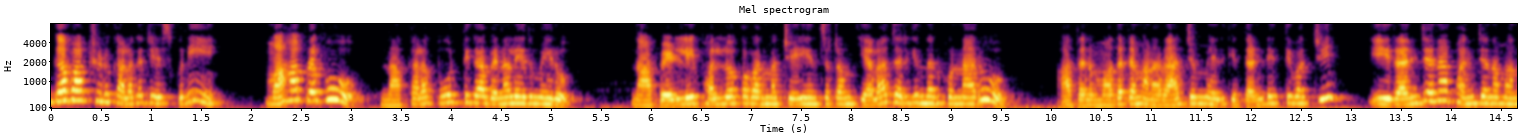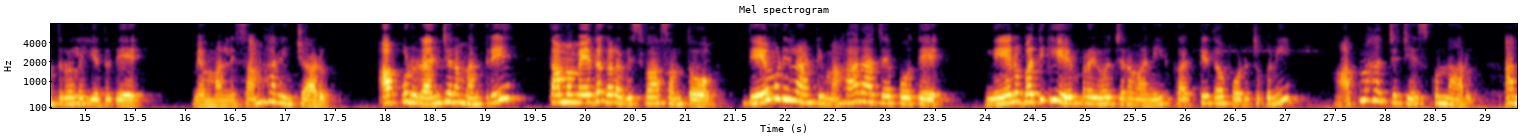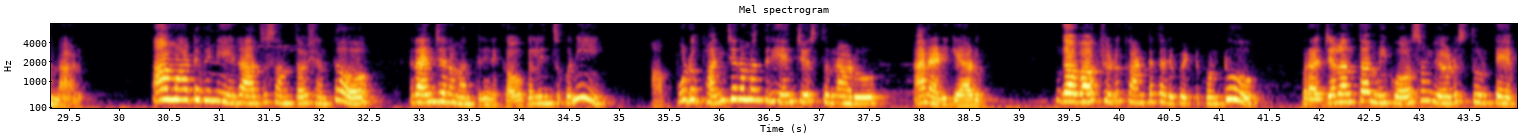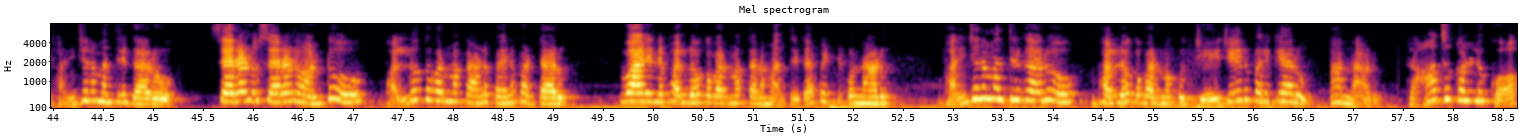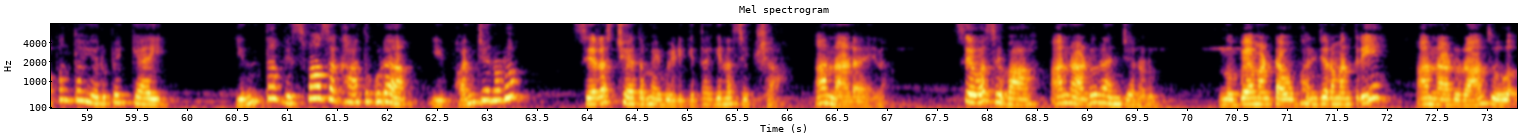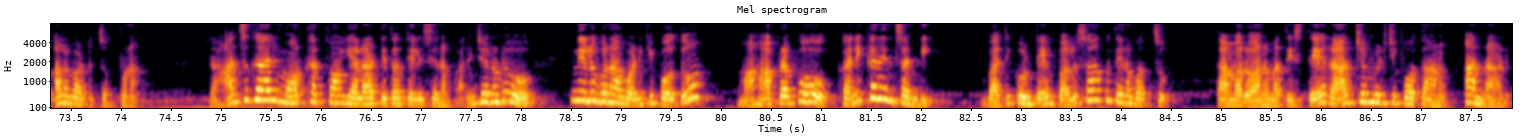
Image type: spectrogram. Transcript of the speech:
గవాక్షుడు కలగజేసుకుని మహాప్రభు నా కల పూర్తిగా వినలేదు మీరు. నా పెళ్ళి భల్లోకవర్మ చేయించటం ఎలా జరిగిందనుకున్నారు? అతను మొదట మన రాజ్యం మీదకి దండెత్తి వచ్చి ఈ రంజన భంజన మంత్రుల ఎదుటే మిమ్మల్ని సంహరించాడు. అప్పుడు రంజన మంత్రి తమ మీద గల విశ్వాసంతో దేవుడి లాంటి మహారాజే పోతే నేను బతికి ఏం ప్రయోజనం అని కత్తితో పొడుచుకుని ఆత్మహత్య చేసుకున్నారు అన్నాడు. ఆ మాట విని రాజు సంతోషంతో రంజన మంత్రిని కౌగలించుకుని అప్పుడు పంచన మంత్రి ఏం చేస్తున్నాడు? అని అడిగాడు. గవాక్షుడు కంటతడి పెట్టుకుంటూ ప్రజలంతా మీకోసం ఏడుస్తుంటే భంజన మంత్రి గారు శరణు శరణు అంటూ భల్లోకవర్మ కాళ్ళపైన పడ్డారు. వారిని భల్లోకవర్మ తన మంత్రిగా పెట్టుకున్నాడు. భంజన మంత్రి గారు భల్లోకవర్మకు జేజేలు పలికారు అన్నాడు. రాజు కళ్ళు కోపంతో ఎరుపెక్కాయి. ఇంత విశ్వాసఘాతుకుడా ఈ భంజనుడు? శిరశ్చేదమే వీడికి తగిన శిక్ష అన్నాడు ఆయన శివ శివ అన్నాడు రంజనుడు. నువ్వేమంటావు భంజన మంత్రి? అన్నాడు రాజు అలవాటు చొప్పున. రాజుగారి మూర్ఖత్వం ఎలాంటిదో తెలిసిన భంజనుడు నిలువున వణికిపోతూ మహాప్రభు కనికరించండి. బతికుంటే బలుసాకు తినవచ్చు. తమరు అనుమతిస్తే రాజ్యం విడిచిపోతాను అన్నాడు.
